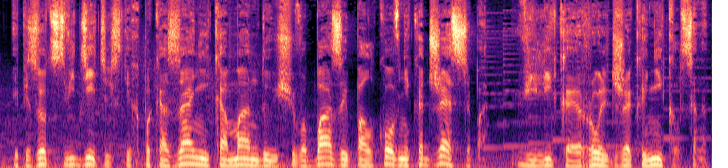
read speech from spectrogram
– эпизод свидетельских показаний командующего базой полковника Джессепа – великая роль Джека Николсона.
